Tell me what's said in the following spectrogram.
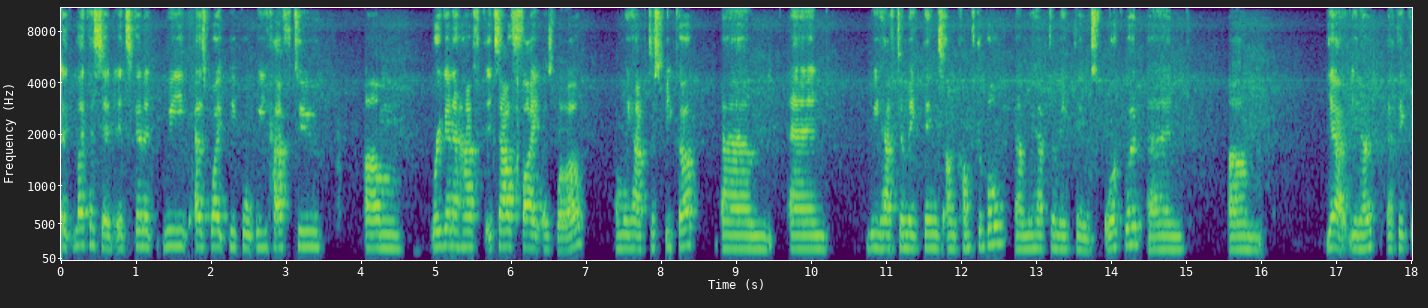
a, like I said, it's going to. We as white people, we have to. Um, we're going to have. It's our fight as well, and we have to speak up. Um, and we have to make things uncomfortable and we have to make things awkward and um, yeah you know i think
